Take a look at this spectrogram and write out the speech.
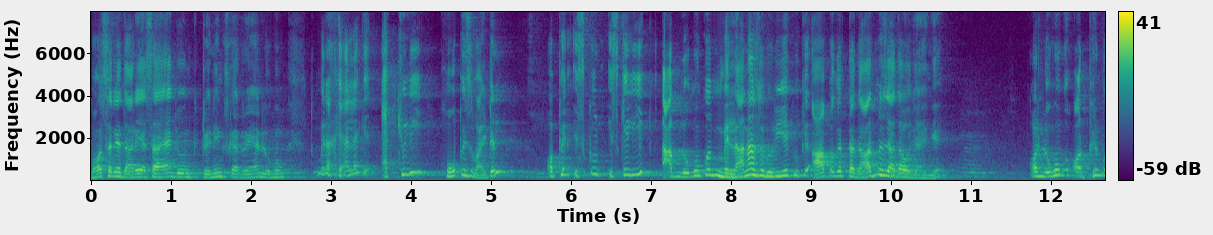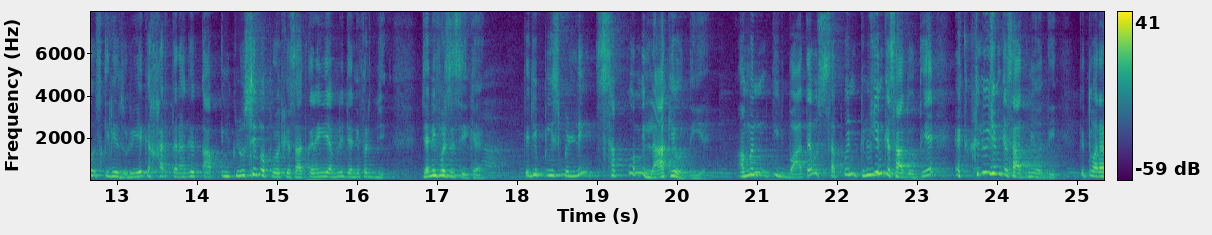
بہت سارے ادارے ایسا ہیں جو ان کی ٹریننگس کر رہے ہیں لوگوں تو میرا خیال ہے کہ ایکچولی ہوپ از وائٹل اور پھر اس کو اس کے لیے آپ لوگوں کو ملانا ضروری ہے کیونکہ آپ اگر تعداد میں زیادہ ہو جائیں گے اور لوگوں کو اور پھر اس کے لیے ضروری ہے کہ ہر طرح کے آپ انکلوسو اپروچ کے ساتھ کریں گے ہم نے جینیفر جینیفر سے سیکھا ہے کہ جی پیس بلڈنگ سب کو ملا کے ہوتی ہے امن کی جو بات ہے وہ سب کو انکلوژن کے ساتھ ہوتی ہے ایکسکلوژن کے ساتھ نہیں ہوتی کہ تمہارا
